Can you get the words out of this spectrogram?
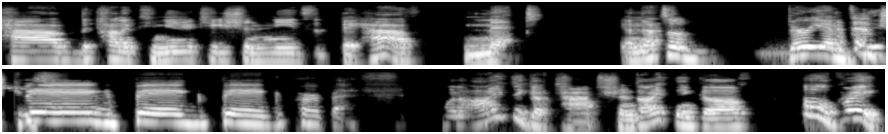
have the kind of communication needs that they have met. And that's a very That's ambitious. a big, big, big purpose. when I think of captions, I think of, oh, great,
